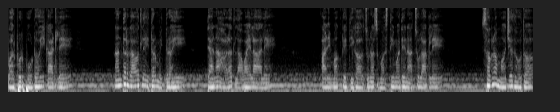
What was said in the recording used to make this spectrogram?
भरपूर फोटोही काढले. नंतर गावातले इतर मित्रही त्यांना हळद लावायला आले. आणि मग ते तिघं अजूनच मस्तीमध्ये नाचू लागले. सगळं मजेत होतं.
